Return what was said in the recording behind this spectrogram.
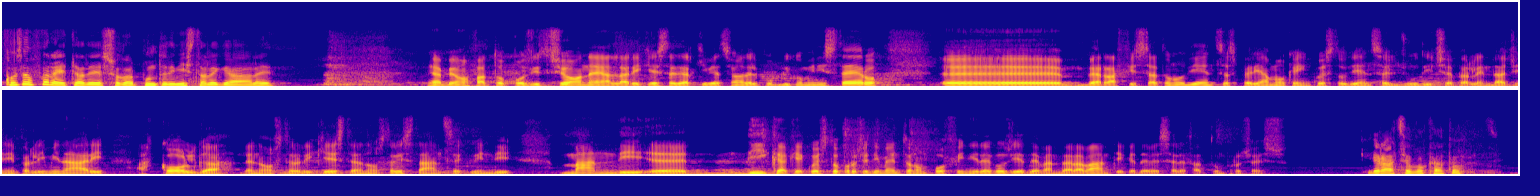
Cosa farete adesso dal punto di vista legale? Noi abbiamo fatto opposizione alla richiesta di archiviazione del pubblico ministero, eh, verrà fissata un'udienza, speriamo che in questa udienza il giudice per le indagini preliminari accolga le nostre richieste, le nostre istanze, quindi mandi, eh, dica che questo procedimento non può finire così e deve andare avanti, che deve essere fatto un processo. Grazie Avvocato.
